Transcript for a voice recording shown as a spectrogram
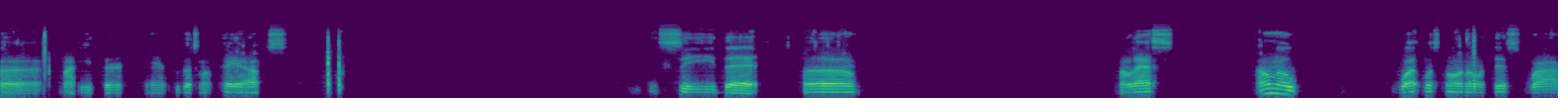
uh, my ether. And we go to my payouts, see that um, my last, I don't know what what's going on with this, why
